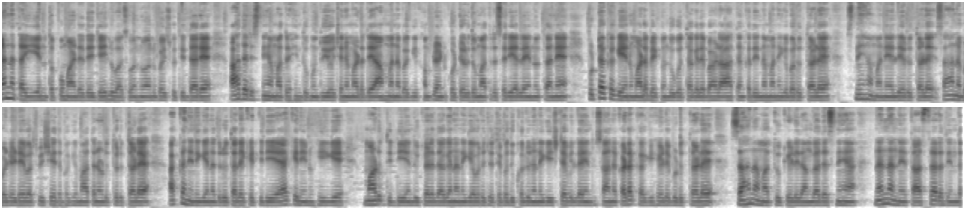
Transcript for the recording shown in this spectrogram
ನನ್ನ ತಾಯಿ ಏನು ತಪ್ಪು ಮಾಡದೆ ಜೈಲುವಾಸವನ್ನು ಅನುಭವಿಸುತ್ತಿದ್ದಾರೆ. ಆದರೆ ಸ್ನೇಹ ಮಾತ್ರ ಹಿಂದು ಮುಂದೆ ಯೋಚನೆ ಮಾಡದೆ ಅಮ್ಮನ ಬಗ್ಗೆ ಕಂಪ್ಲೇಂಟ್ ಕೊಟ್ಟಿರುವುದು ಮಾತ್ರ ಸರಿಯಲ್ಲ ಎನ್ನುತ್ತಾನೆ. ಪುಟ್ಟಕ್ಕಗೆ ಏನು ಮಾಡಬೇಕೆಂದು ಗೊತ್ತಾಗದೆ ಬಹಳ ಆತಂಕದಿಂದ ಮನೆಗೆ ಬರುತ್ತಾಳೆ, ಸ್ನೇಹ ಮನೆಯಲ್ಲಿ ಇರುತ್ತಾಳೆ ಸಹನ ಬಳಿ ಡೈವರ್ಸ್ ವಿಷಯದ ಬಗ್ಗೆ ಮಾತನಾಡುತ್ತಿರುತ್ತಾಳೆ. ಅಕ್ಕ ನಿನಗೇನಾದರೂ ತಲೆ ಕೆಟ್ಟಿದೆಯಾ? ಯಾಕೆ ನೀನು ಹೀಗೆ ಮಾಡುತ್ತಿದ್ದೀಯ ಎಂದು ಕೇಳಿದಾಗ ನನಗೆ ಅವರ ಜೊತೆ ಬದುಕಲು ನನಗೆ ಇಷ್ಟವಿಲ್ಲ ಎಂದು ಸಹನ ಖಡಕ್ಕಾಗಿ ಹೇಳಿಬಿಡುತ್ತಾಳೆ. ಸಹನ ಮಾತು ಕೇಳಿದ ಅಂಗಾದ ಸ್ನೇಹ, ನನ್ನನ್ನೇ ತಾಸ್ತಾರದಿಂದ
